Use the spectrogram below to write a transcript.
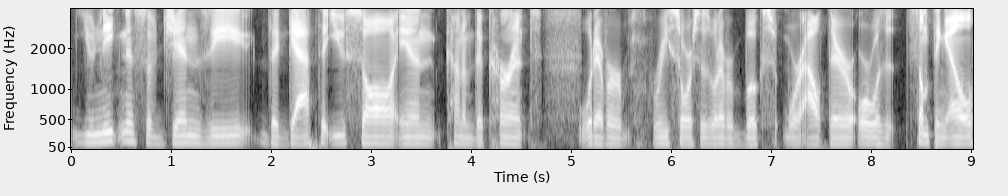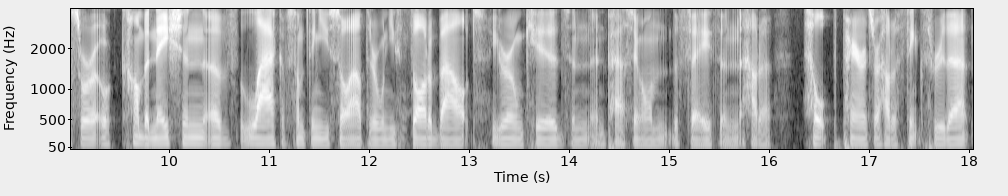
uniqueness of Gen Z the gap that you saw in kind of the current whatever resources, whatever books were out there, or was it something else or a combination of lack of something you saw out there when you thought about your own kids and, and passing on the faith and how to help parents or how to think through that?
